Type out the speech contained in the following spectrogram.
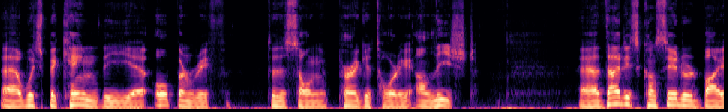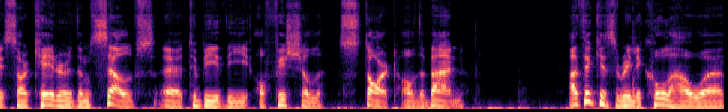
uh, which became the uh, open riff to the song Purgatory Unleashed. That is considered by Sarcator themselves to be the official start of the band. I think it's really cool how uh,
